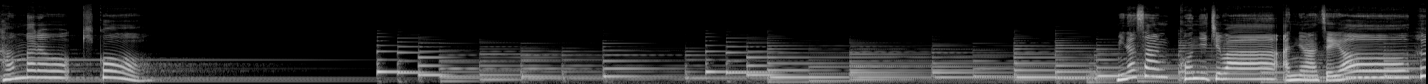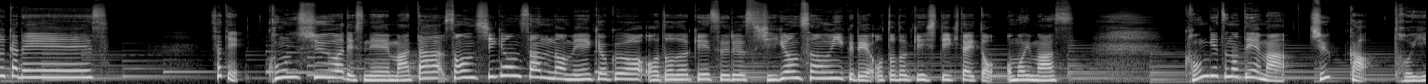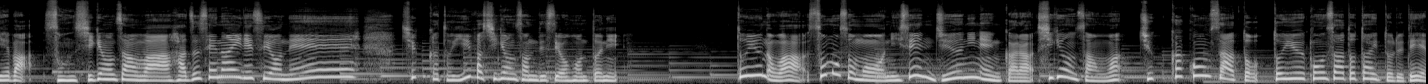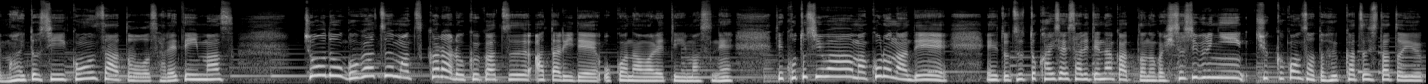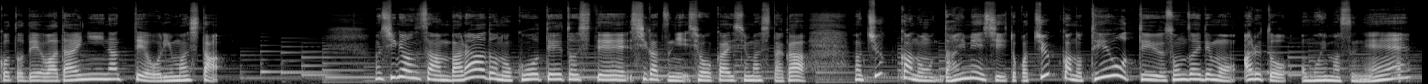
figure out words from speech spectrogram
カンバラを聞こう皆さんこんにちは。アンニョンセヨ風花です。さて、今週はですね、またソン・シギョンさんの名曲をお届けするシギョンソンウィークでお届けしていきたいと思います。今月のテーマ、出荷といえば、孫・シギョンさんは外せないですよね。出荷といえばシギョンさんですよ、本当に。というのはそもそも2012年からシギョンさんは「出荷コンサート」というコンサートタイトルで毎年コンサートをされています。ちょうど5月末から6月あたりで行われていますね。で今年はまあコロナで、えー、とずっと開催されてなかったのが久しぶりに出荷コンサート復活したということで話題になっておりました。シギョンさんバラードの皇帝として4月に紹介しましたが、まあ、中華の代名詞とか中華の帝王っていう存在でもあると思いますね。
